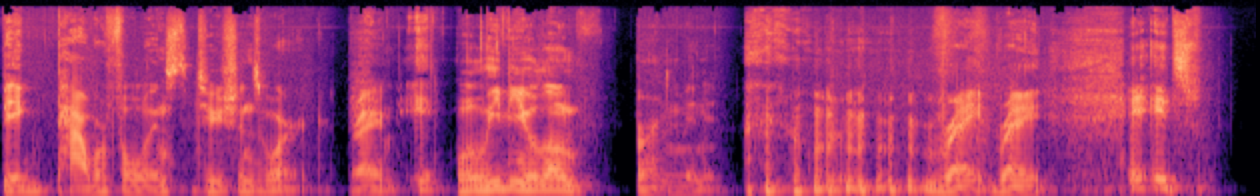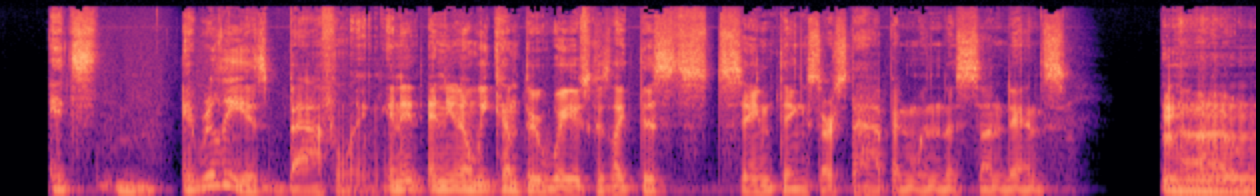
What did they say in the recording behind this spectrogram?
big, powerful institutions work, right? It- we'll leave you alone for a minute. right right it, it's it's it really is baffling and it and you know we come through waves because like this same thing starts to happen when the sundance uh,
